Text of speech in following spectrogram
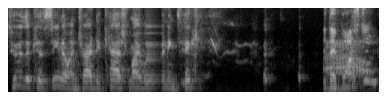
to the casino and tried to cash my winning ticket. Did they bust Wow. him?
